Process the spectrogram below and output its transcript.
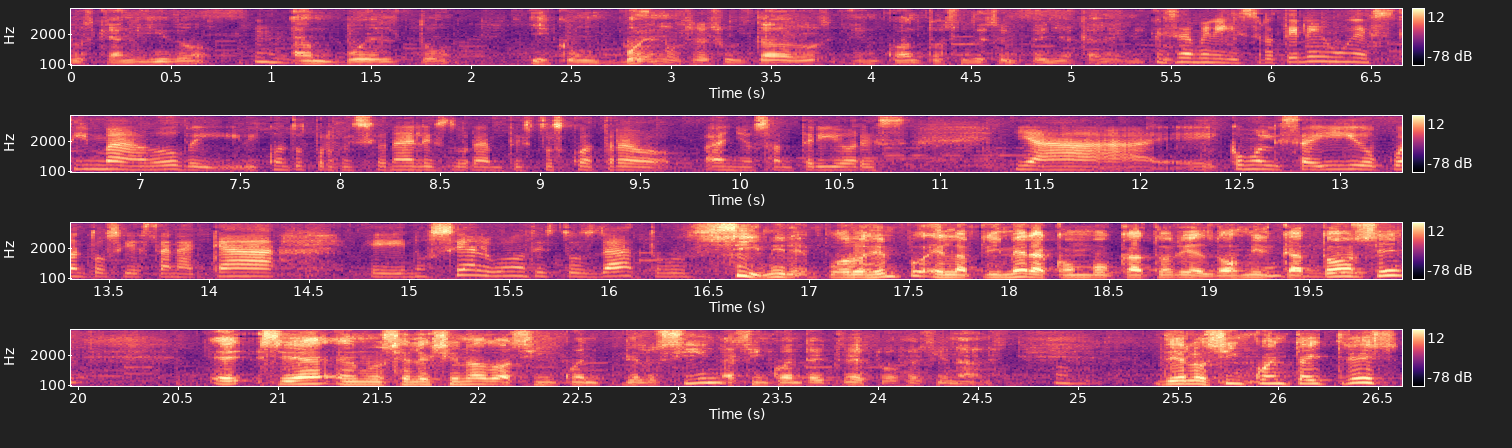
los que han ido han vuelto y con buenos resultados en cuanto a su desempeño académico. Viceministro, ¿tienen un estimado de, cuántos profesionales durante estos cuatro años anteriores ya, eh, cómo les ha ido, cuántos ya están acá, eh, no sé, algunos de estos datos? Sí, mire, por ejemplo, en la primera convocatoria del 2014 eh, se han seleccionado a 50, de los 100 a 53 profesionales. De los 53,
